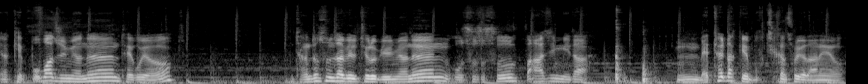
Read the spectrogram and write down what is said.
이렇게 뽑아주면은 되고요. 장전 손잡이를 뒤로 밀면은 우수수수 빠집니다. 음, 메탈답게 묵직한 소리가 나네요.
